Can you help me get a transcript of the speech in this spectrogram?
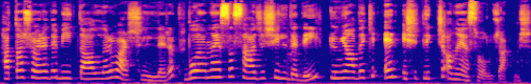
Hatta şöyle de bir iddiaları var Şililerin. Bu anayasa sadece Şili'de değil, dünyadaki en eşitlikçi anayasa olacakmış.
